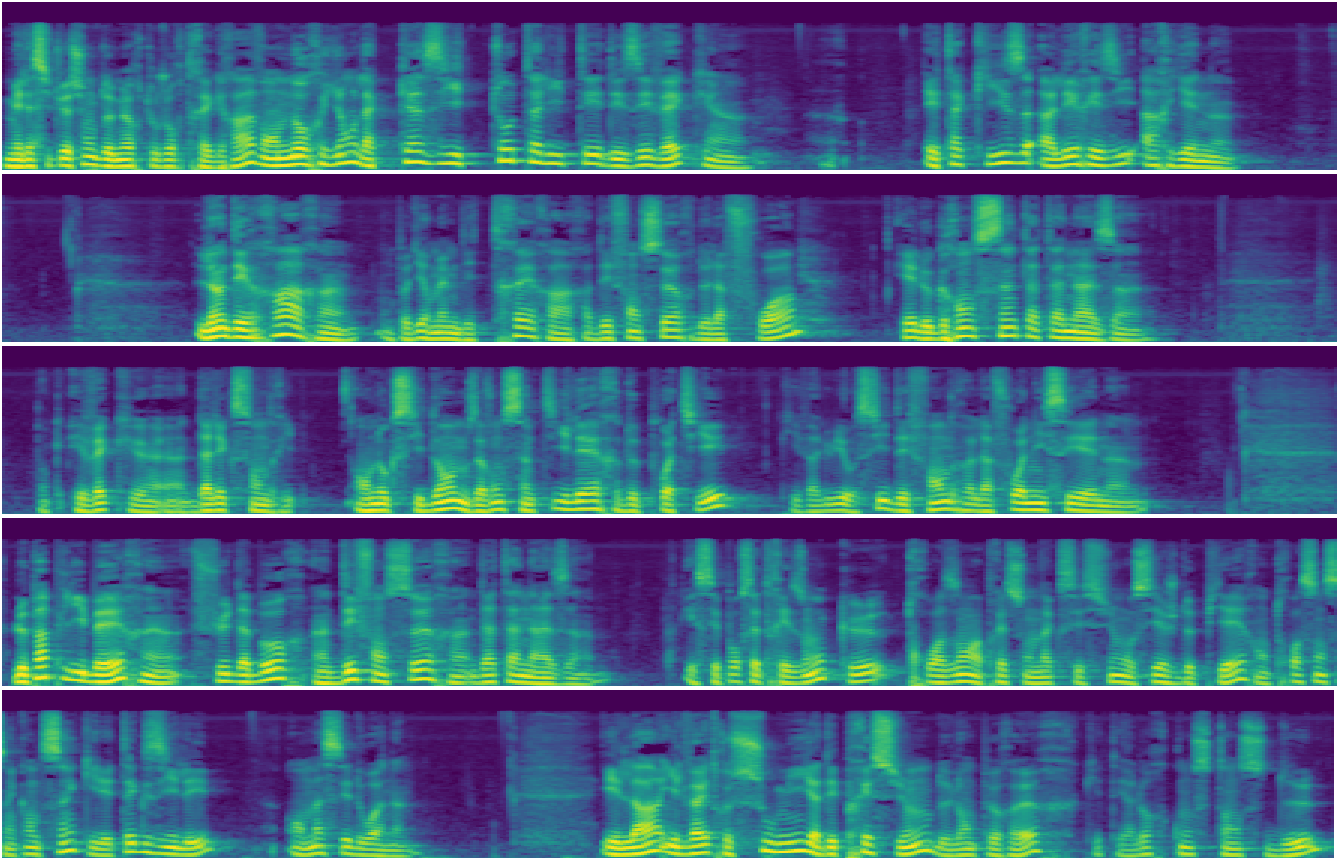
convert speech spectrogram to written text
Mais la situation demeure toujours très grave. En Orient, la quasi-totalité des évêques est acquise à l'hérésie arienne. L'un des rares, on peut dire même des très rares défenseurs de la foi est le grand saint Athanase, donc évêque euh, d'Alexandrie. En Occident, nous avons saint Hilaire de Poitiers, qui va lui aussi défendre la foi nicéenne. Le pape Libère fut d'abord un défenseur d'Athanase, et c'est pour cette raison que, trois ans après son accession au siège de Pierre, en 355, il est exilé en Macédoine. Et là, il va être soumis à des pressions de l'empereur, qui était alors Constance II.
